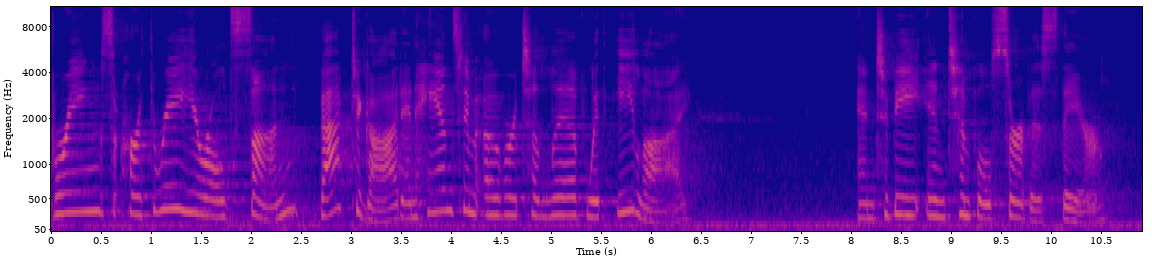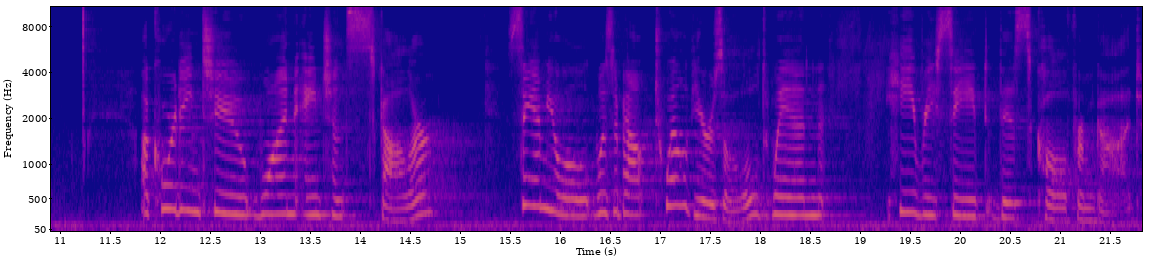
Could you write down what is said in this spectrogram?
brings her three year old son back to God and hands him over to live with Eli and to be in temple service there. According to one ancient scholar, Samuel was about 12 years old when he received this call from God.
